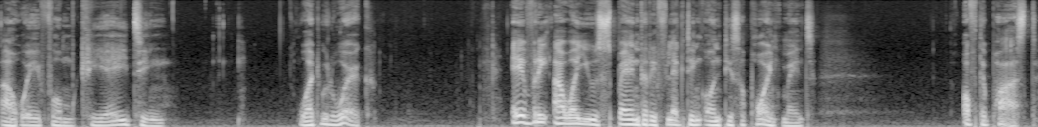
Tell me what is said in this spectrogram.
away from creating what will work. Every hour you spend reflecting on disappointment of the past,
